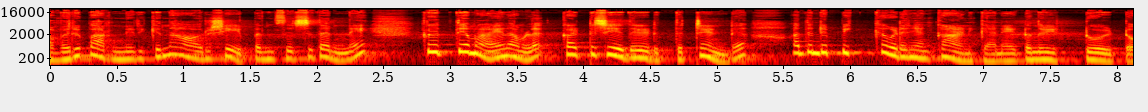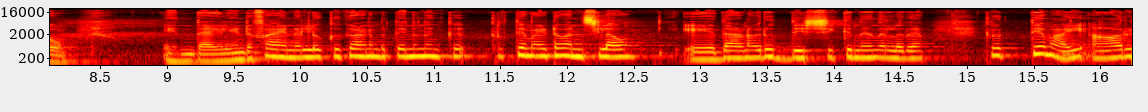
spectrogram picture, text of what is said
അവർ പറഞ്ഞിരിക്കുന്ന ആ ഒരു ഷേപ്പ് അനുസരിച്ച് തന്നെ കൃത്യമായി നമ്മൾ കട്ട് ചെയ്ത് എടുത്തിട്ടുണ്ട്. അതിന്റെ പിക്ക് ഇവിടെ ഞാൻ കാണിക്കാനായിട്ടൊന്ന് ഇട്ടു കേട്ടോ. എന്തായാലും എന്റെ ഫൈനൽ ലുക്ക് കാണുമ്പോഴത്തേനും നിങ്ങൾക്ക് കൃത്യമായിട്ട് മനസ്സിലാവും. ഏതാണ് അവർ ഉദ്ദേശിക്കുന്നത് എന്നുള്ളത് കൃത്യമായി ആ ഒരു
